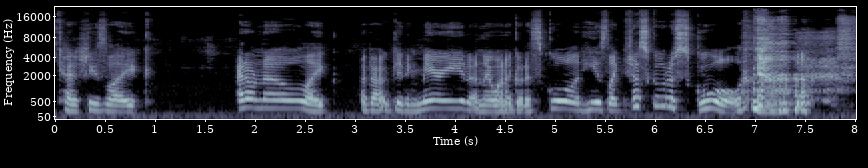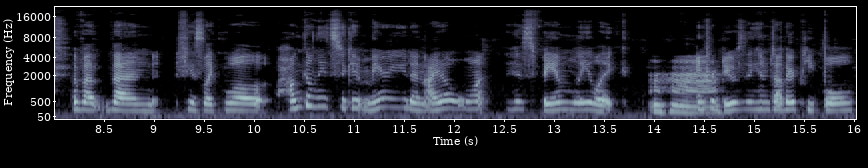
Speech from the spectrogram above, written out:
Because she's like, I don't know, like, about getting married and I want to go to school. And he's like, just go to school. but then she's like, well, Hangul needs to get married and I don't want his family, like, hmm introducing him to other people.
